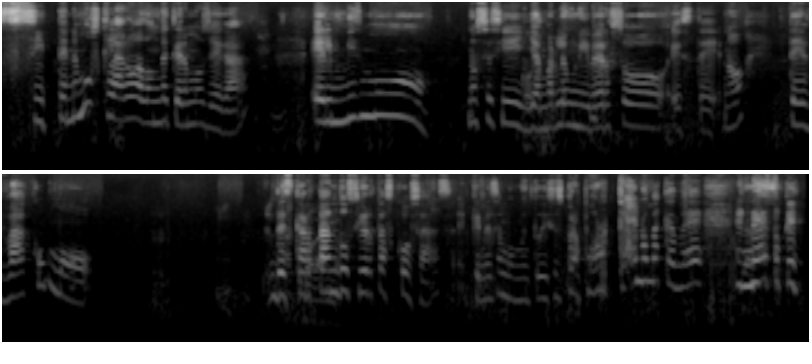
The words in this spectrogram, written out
si tenemos claro a dónde queremos llegar, el mismo, no sé si llamarle universo, este, ¿no? Te va como descartando ciertas cosas que en ese momento dices, pero ¿por qué no me quedé en esto que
